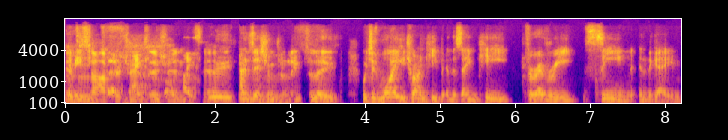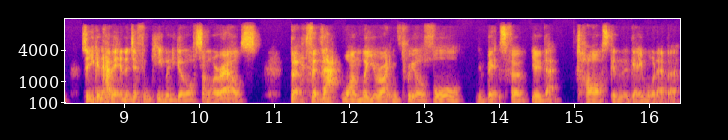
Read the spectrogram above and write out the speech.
It means softer transition, right, smooth yeah. transition from loop to loop, which is why you try and keep it in the same key for every scene in the game. So you can have it in a different key when you go off somewhere else. But for that one where you're writing three or four bits for you know that task in the game or whatever,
